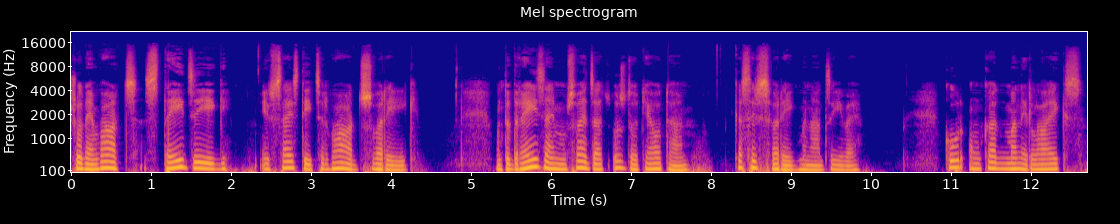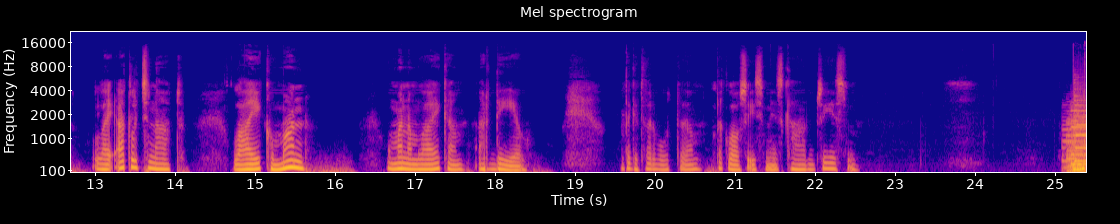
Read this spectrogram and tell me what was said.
Šodien vārds steidzīgi ir saistīts ar vārdu svarīgi. Un tad reizē mums vajadzētu uzdot jautājumu, kas ir svarīgi manā dzīvē? Kur un kad man ir laiks, lai atlicinātu laiku man un manam laikam ar Dievu? Un tagad varbūt uh, paklausīsimies kādu dziesmu. Thank you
